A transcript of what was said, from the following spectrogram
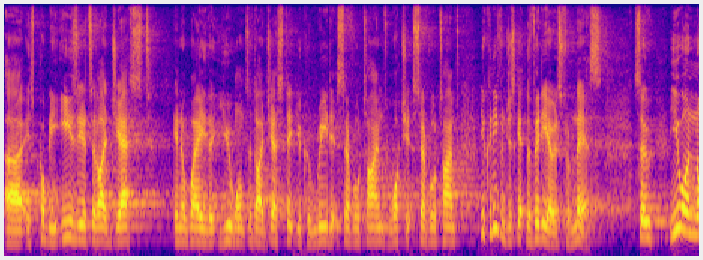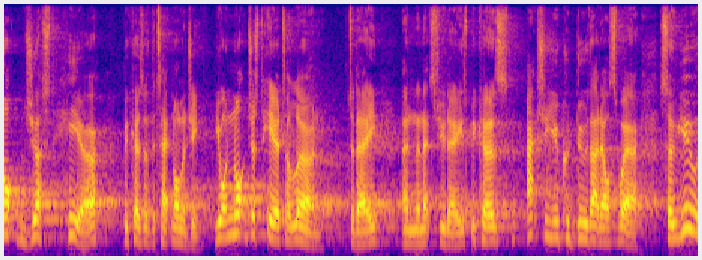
uh, is probably easier to digest in a way that you want to digest it. You can read it several times, watch it several times. You can even just get the videos from this. So you are not just here because of the technology. You are not just here to learn today and the next few days because actually you could do that elsewhere. So you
